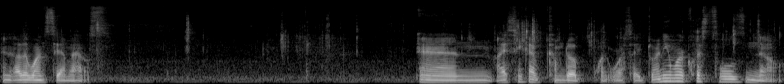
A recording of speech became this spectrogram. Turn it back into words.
and the other ones stay at my house. And I think I've come to a point where it's like, do I need more crystals? No.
